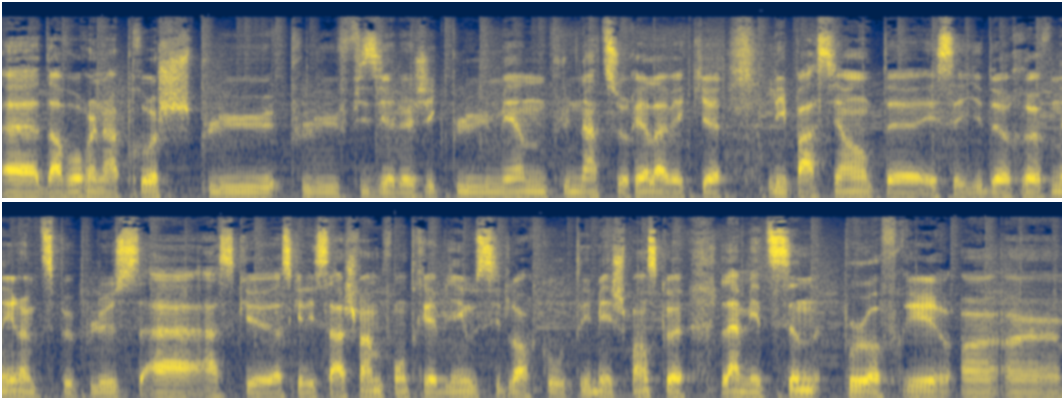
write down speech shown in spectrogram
euh, d'avoir une approche plus, plus physiologique, plus humaine, plus naturelle avec euh, les patientes, euh, essayer de revenir un petit peu plus à, à ce que, à ce que les sages-femmes font très bien aussi de leur côté, mais je pense que la médecine peut offrir un, un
